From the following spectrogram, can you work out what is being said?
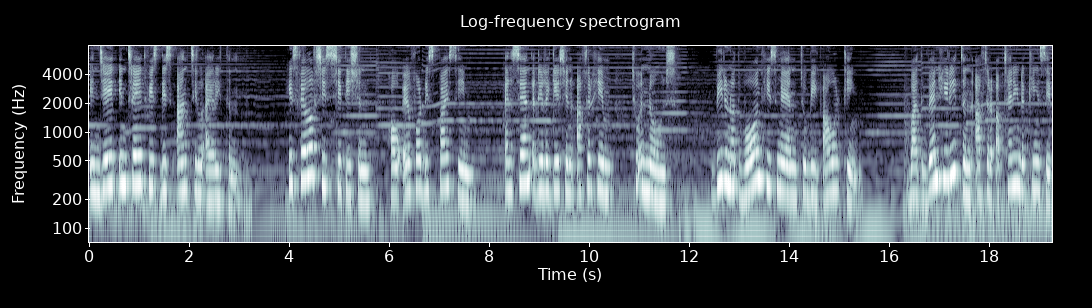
Engage in trade with this until I returned. His fellow citizens, however, despised him, and sent a delegation after him to announce, We do not want his man to be our king. But when he returned after obtaining the kingship,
